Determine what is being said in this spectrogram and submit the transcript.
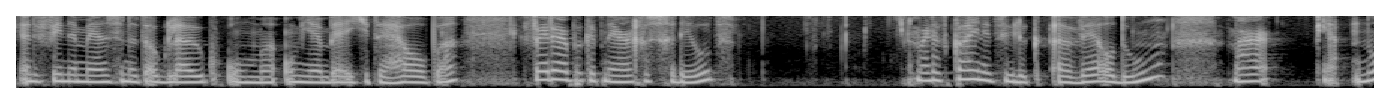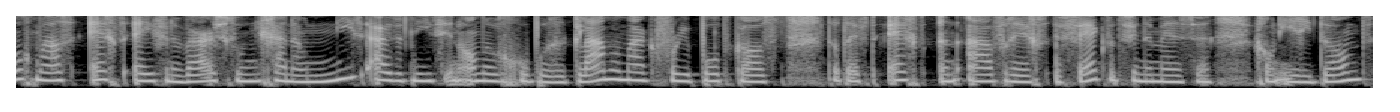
en dan vinden mensen het ook leuk om, om je een beetje te helpen. Verder heb ik het nergens gedeeld. Maar dat kan je natuurlijk wel doen. Maar ja, nogmaals, echt even een waarschuwing. Ga nou niet uit het niets in andere groepen reclame maken voor je podcast. Dat heeft echt een averechts effect. Dat vinden mensen gewoon irritant.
